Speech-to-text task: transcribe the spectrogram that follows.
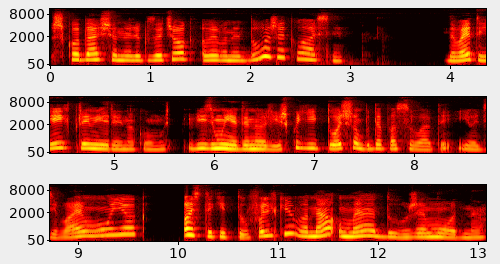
Шкода, що не рюкзачок, але вони дуже класні. Давайте я їх приміряю на комусь. Візьму єдиноріжку, їй точно буде пасувати. І одіваємо як. Ось такі туфельки, вона у мене дуже модна.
